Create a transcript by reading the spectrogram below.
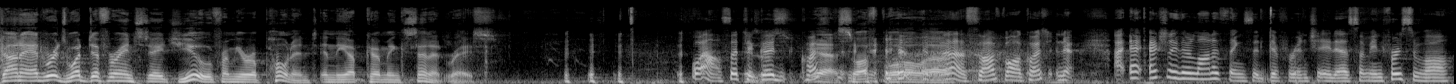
Donna Edwards, what differentiates you from your opponent in the upcoming Senate race? Wow, such a good this- question. yeah, softball, uh, yeah, softball question. No, I, actually, there are a lot of things that differentiate us. I mean, first of all,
